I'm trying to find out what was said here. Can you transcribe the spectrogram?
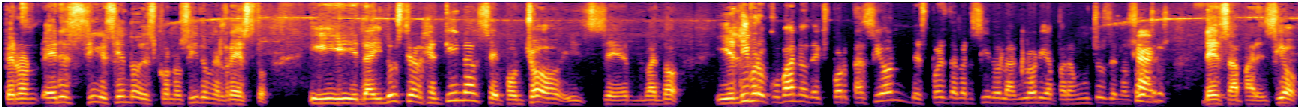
pero eres, sigue siendo desconocido en el resto. Y la industria argentina se ponchó y se mandó. Y el libro cubano de exportación, después de haber sido la gloria para muchos de nosotros, desapareció.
